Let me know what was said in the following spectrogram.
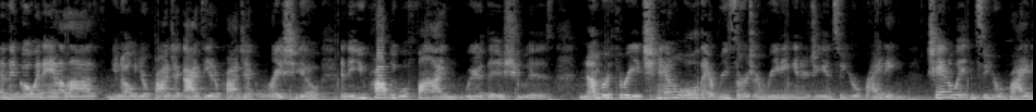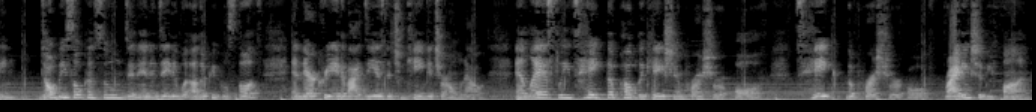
and then go and analyze, you know, your project idea to project ratio, and then you probably will find where the issue is. Number three, channel all that research and reading energy into your writing. Channel it into your writing. Don't be so consumed and inundated with other people's thoughts and their creative ideas that you can't get your own out. And lastly, take the publication pressure off take the pressure off. Writing should be fun.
